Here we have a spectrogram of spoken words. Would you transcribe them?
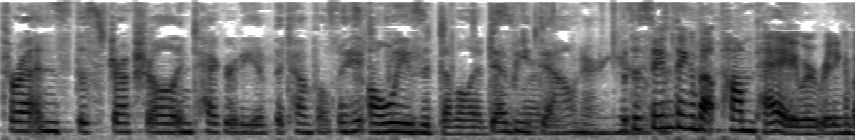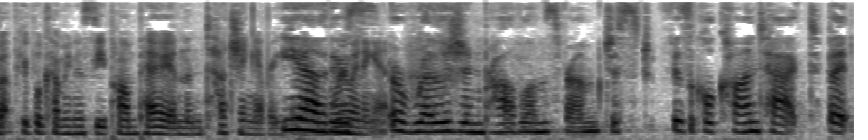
threatens the structural integrity of the temples. It's always a double-edged Debbie sword. Downer here. But the same thing about Pompeii. We're reading about people coming to see Pompeii and then touching everything, Yeah, ruining it. erosion problems from just physical contact, but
